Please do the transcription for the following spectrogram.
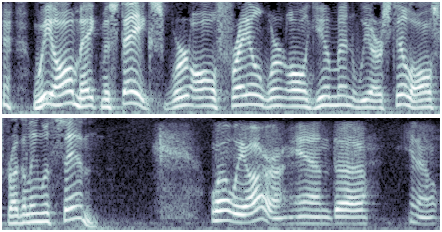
we all make mistakes. We're all frail. We're all human. We are still all struggling with sin. Well, we are, and uh, you know,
